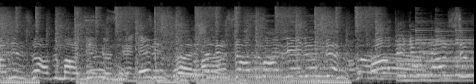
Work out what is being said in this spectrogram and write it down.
Ali Rıza abi mahalleye döndü. Evet. Ali Rıza abi mahalleye döndü. Abi döndü alsın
